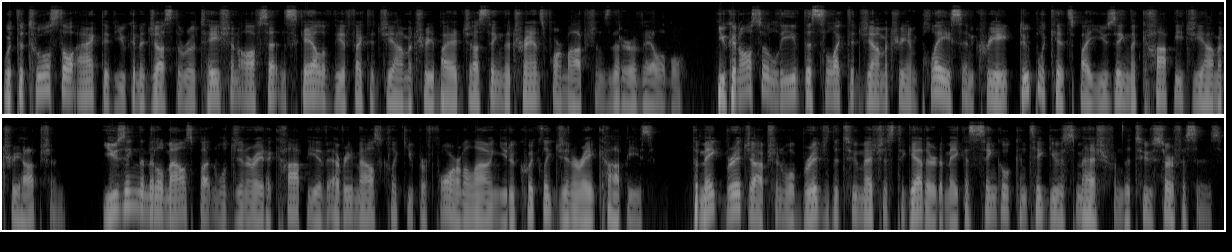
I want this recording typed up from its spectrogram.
With the tool still active, you can adjust the rotation, offset, and scale of the affected geometry by adjusting the transform options that are available. You can also leave the selected geometry in place and create duplicates by using the Copy Geometry option. Using the middle mouse button will generate a copy of every mouse click you perform, allowing you to quickly generate copies. The Make Bridge option will bridge the two meshes together to make a single contiguous mesh from the two surfaces.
